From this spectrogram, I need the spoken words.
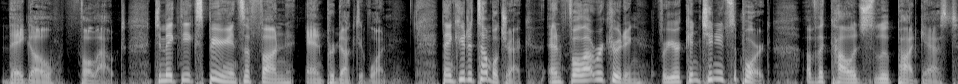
they go full out to make the experience a fun and productive one. Thank you to Tumbl Trak and Full Out Recruiting for your continued support of the College Salute podcast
